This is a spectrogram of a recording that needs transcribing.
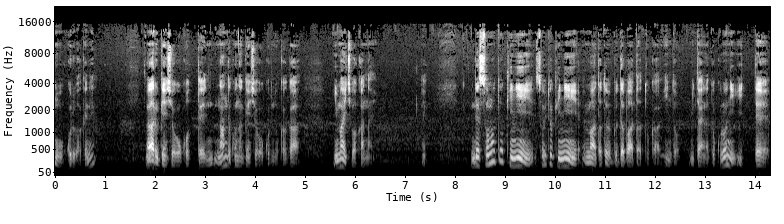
も起こるわけね。ある現象が起こってなんでこんな現象が起こるのかがいまいち分かんない。ね、でその時にそういう時に、まあ、例えばブッダバータとかインドみたいなところに行って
